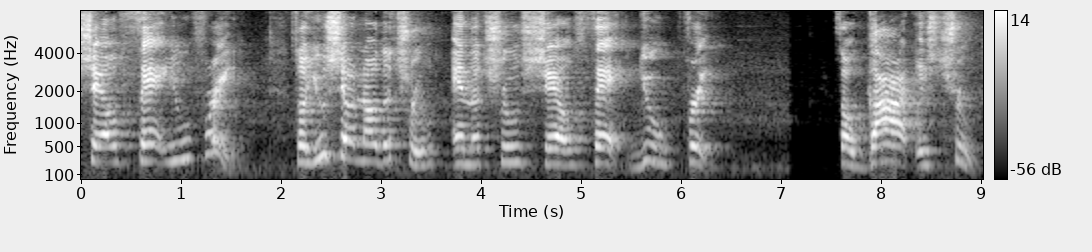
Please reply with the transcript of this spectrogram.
shall set you free. So you shall know the truth, and the truth shall set you free. So God is truth.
